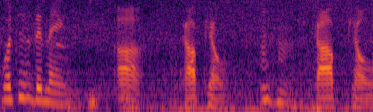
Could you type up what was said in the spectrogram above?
what is the name ah, 가평. 가평.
